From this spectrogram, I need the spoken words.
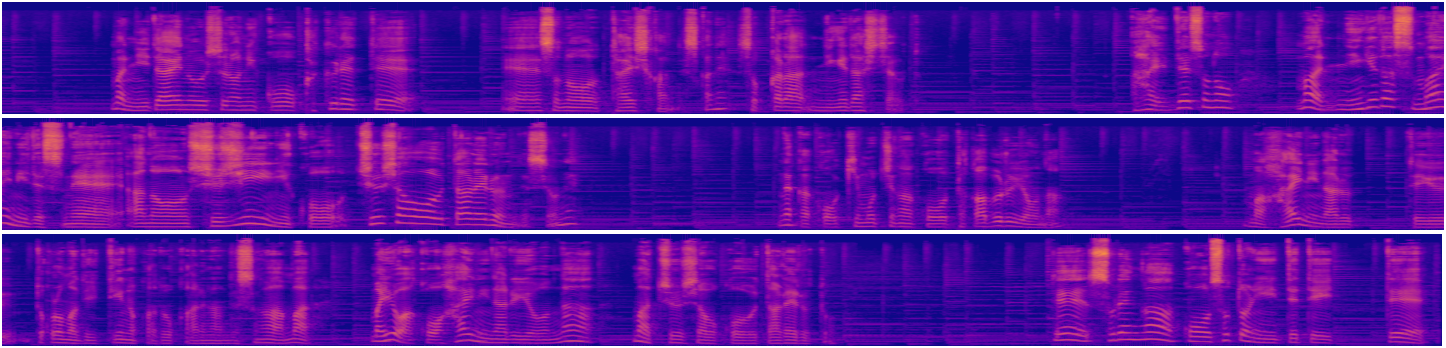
まあ、荷台の後ろにこう隠れて、えー、その大使館ですかね。そこから逃げ出しちゃうと。はい。で、その、まあ、逃げ出す前にですね、あの、主治医にこう、注射を打たれるんですよね。なんかこう、気持ちがこう、高ぶるような、まあ、肺になるっていうところまで言っていいのかどうかあれなんですが、まあ、まあ、要はこう、肺になるような、まあ、注射をこう、打たれると。で、それがこう、外に出て行って、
